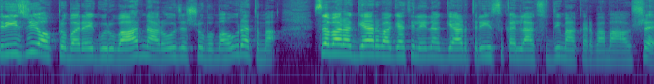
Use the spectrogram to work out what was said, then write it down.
ત્રીજી ઓક્ટોબરે ગુરુવારના રોજ શુભ મુહૂર્તમાં સવાર અગિયાર વાગ્યાથી લઈને અગિયાર ત્રીસ કલાક સુધીમાં કરવામાં આવશે.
